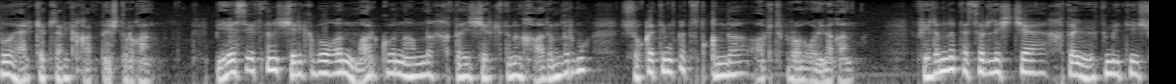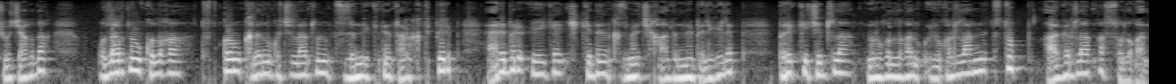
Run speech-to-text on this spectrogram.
bu harakatlarga qatnashtirgan. BSFning sheriki bo'lgan Marko nomli Xitoy shirkatining xodimlari shu qatimqi tutqunda aktiv rol o'ynagan. Filmda tasvirlashicha, Xitoy hukumati shu chog'da tutqun qilinuvchilarning tizimlikini tarqitib berib har bir uyga ikkidan xizmatchi xodimni belgilab bir kechadala nurg'unlagan uyg'urlarni tutib lagerlarga so'lgan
